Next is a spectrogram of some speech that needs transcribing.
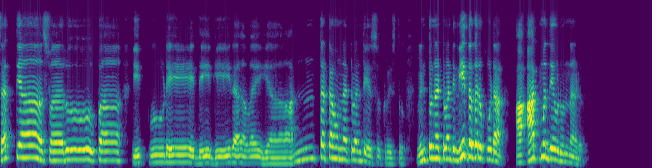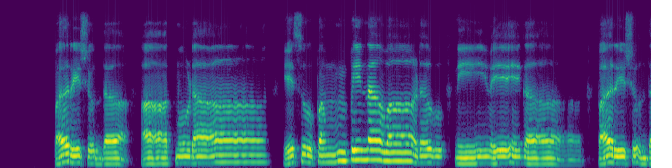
సత్యస్వరూప. ఇప్పుడే దిగిరవయ్యా. అంతటా ఉన్నటువంటి యేసుక్రీస్తు వింటున్నటువంటి నీ దగ్గర కూడా ఆ ఆత్మదేవుడు ఉన్నాడు పరిశుద్ధ ఆత్ముడా యేసు పంపిన వాడవు నీవేగా. పరిశుద్ధ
